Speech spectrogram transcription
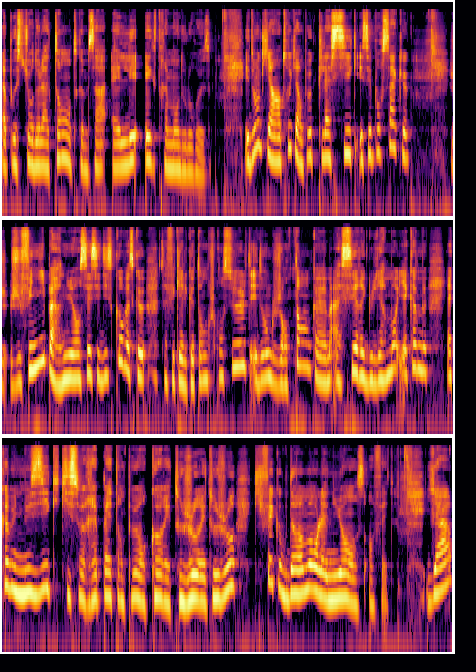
La posture de l'attente comme ça, elle est extrêmement douloureuse. Et donc il y a un truc un peu classique et c'est pour ça que je, finis par nuancer ces discours parce que ça fait quelques temps que je consulte et donc j'entends quand même assez régulièrement. Il y, a comme, il y a comme une musique qui se répète un peu encore et toujours et toujours qui fait qu'au bout d'un moment on la nuance en fait. Il y a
